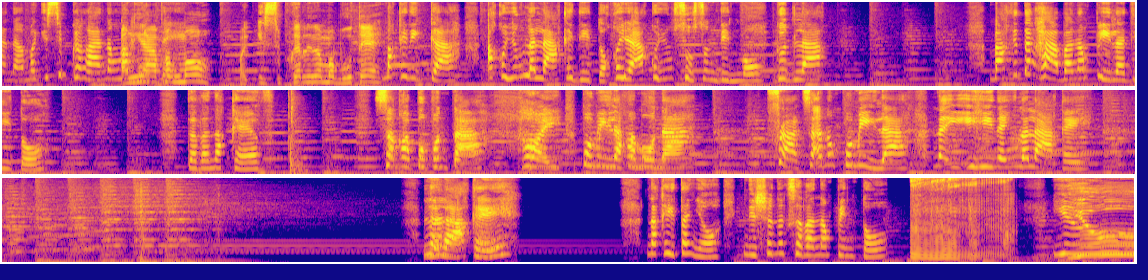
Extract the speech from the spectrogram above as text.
Diana, mag-isip ka nga ng Ang mabuti. yabang mo. Mag-isip ka rin ng mabuti. Makinig ka. Ako yung lalaki dito, kaya ako yung susundin mo. Good luck. Bakit ang haba ng pila dito? Tara na, Kev. Saan ka pupunta? Hoy, pumila ka muna. Frags, anong pumila? Naiihi na yung lalaki. Lalaki? Nakita nyo, hindi siya nagsara ng pinto. You!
